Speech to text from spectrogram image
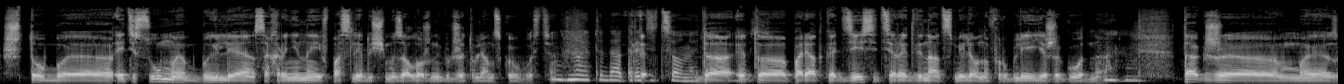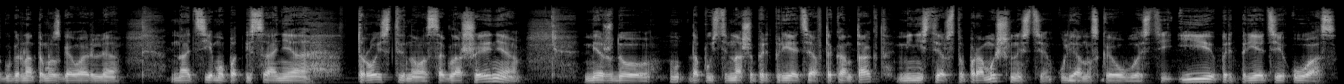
чтобы эти суммы были сохранены и в последующем и заложены в бюджет Ульяновской области. Ну, это да, традиционно. Да, это порядка 10-12 12 миллионов рублей ежегодно. Угу. Также мы с губернатором разговаривали на тему подписания тройственного соглашения между, ну, допустим, наше предприятие «Автоконтакт», Министерство промышленности Ульяновской области и предприятие УАЗ.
